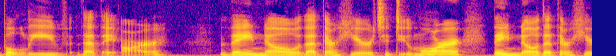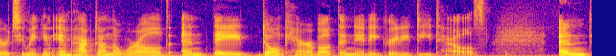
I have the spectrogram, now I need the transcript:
believe that they are they know that they're here to do more. They know that they're here to make an impact on the world and they don't care about the nitty gritty details. And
